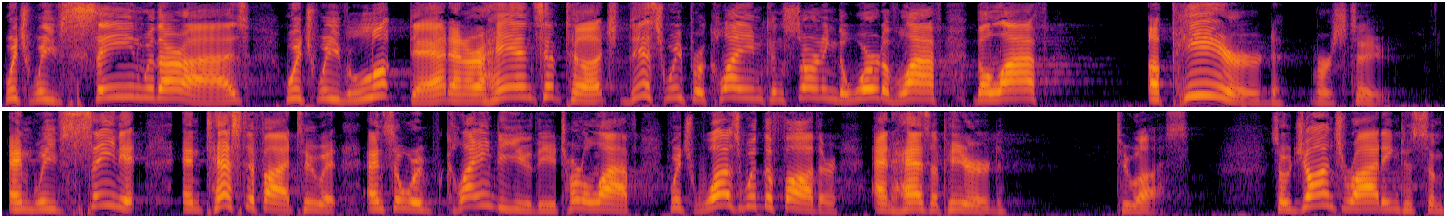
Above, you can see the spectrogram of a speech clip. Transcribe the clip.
which we've seen with our eyes, which we've looked at and our hands have touched, this we proclaim concerning the word of life. The life appeared verse 2. And we've seen it and testified to it. And so we proclaim to you the eternal life which was with the Father and has appeared to us. So John's writing to some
